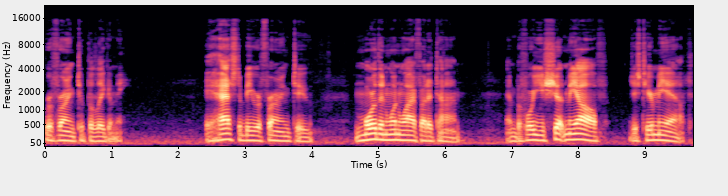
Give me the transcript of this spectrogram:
referring to polygamy. It has to be referring to more than one wife at a time. And before you shut me off, just hear me out.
